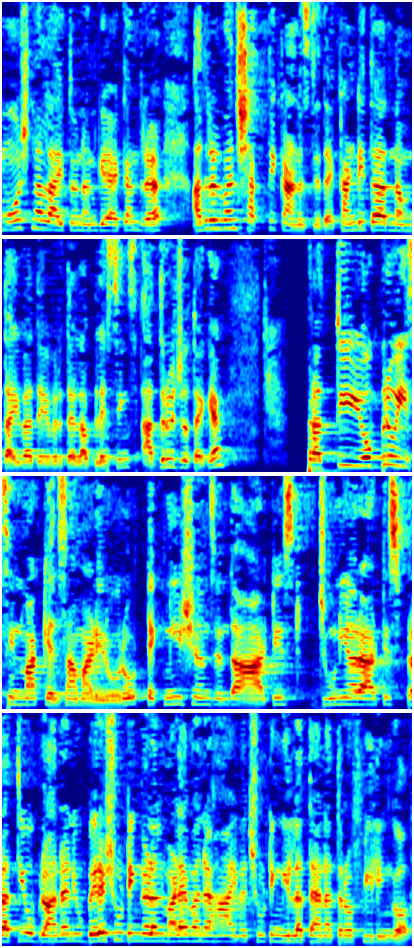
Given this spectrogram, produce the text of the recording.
ಎಮೋಷ್ನಲ್ ಆಯಿತು ನನಗೆ, ಯಾಕಂದ್ರೆ ಅದರಲ್ಲಿ ಒಂದು ಶಕ್ತಿ ಕಾಣಿಸ್ತಿದೆ. ಖಂಡಿತ ಅದು ನಮ್ಮ ದೈವ ದೇವರದೆಲ್ಲ ಬ್ಲೆಸ್ಸಿಂಗ್ಸ್ ಅದ್ರ ಜೊತೆಗೆ. ಪ್ರತಿಯೊಬ್ಬರು ಈ ಸಿನಿಮಾ ಕೆಲಸ ಮಾಡಿರೋರು ಟೆಕ್ನಿಷಿಯನ್ಸ್ ಇಂದ ಆರ್ಟಿಸ್ಟ್ ಜೂನಿಯರ್ ಆರ್ಟಿಸ್ಟ್ ಪ್ರತಿಯೊಬ್ರು. ಅಂದ್ರೆ ನೀವು ಬೇರೆ ಶೂಟಿಂಗ್ಗಳಲ್ಲಿ ಮಳೆ ಬಂದ್ರೆ, ಹಾ, ಇವತ್ತು ಶೂಟಿಂಗ್ ಇಲ್ಲತ್ತೆ ಅನ್ನೋ ಥರ ಫೀಲಿಂಗು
